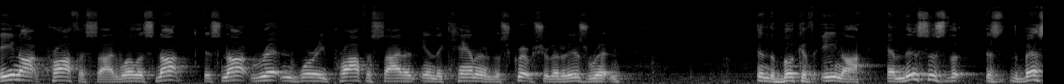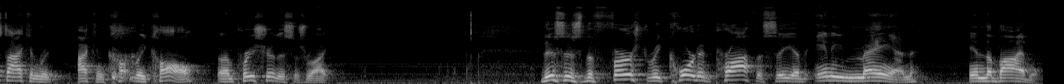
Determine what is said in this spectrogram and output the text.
Enoch prophesied. Well, it's not, it's not written where he prophesied it in the canon of the scripture, but it is written in the book of Enoch, and this is the, is the best I can, re, I can recall, and I'm pretty sure this is right. This is the first recorded prophecy of any man in the Bible.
